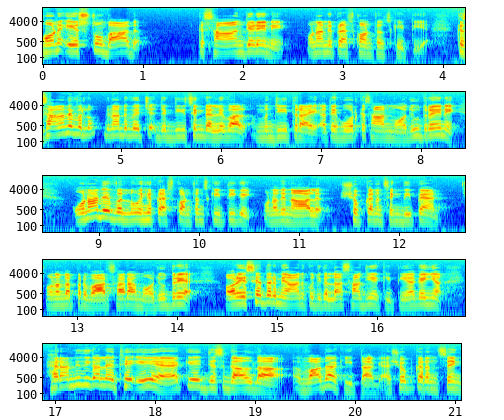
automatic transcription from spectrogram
ਹੁਣ ਇਸ ਤੋਂ ਬਾਅਦ ਕਿਸਾਨ ਜਿਹੜੇ ਨੇ, ਉਹਨਾਂ ਨੇ ਪ੍ਰੈਸ ਕਾਨਫਰੰਸ ਕੀਤੀ ਹੈ। ਕਿਸਾਨਾਂ ਦੇ ਵੱਲੋਂ, ਜਿਨ੍ਹਾਂ ਦੇ ਵਿੱਚ ਜਗਜੀਤ ਸਿੰਘ ਡੱਲੇਵਾਲ, ਮਨਜੀਤ ਰਾਏ ਅਤੇ ਹੋਰ ਕਿਸਾਨ ਮੌਜੂਦ ਰਹੇ ਨੇ, ਉਹਨਾਂ ਦੇ ਵੱਲੋਂ ਇਹ ਪ੍ਰੈਸ ਕਾਨਫਰੰਸ ਕੀਤੀ ਗਈ। ਉਹਨਾਂ ਦੇ ਨਾਲ ਸ਼ੁਭਕਰਨ ਸਿੰਘ ਦੀ ਭੈਣ, ਉਹਨਾਂ ਦਾ ਪਰਿਵਾਰ ਸਾਰਾ ਮੌਜੂਦ ਰਿਹਾ ਔਰ ਇਸੇ ਦਰਮਿਆਨ ਕੁਝ ਗੱਲਾਂ ਸਾਂਝੀਆਂ ਕੀਤੀਆਂ ਗਈਆਂ। ਹੈਰਾਨੀ ਦੀ ਗੱਲ ਇੱਥੇ ਇਹ ਹੈ ਕਿ ਜਿਸ ਗੱਲ ਦਾ ਵਾਅਦਾ ਕੀਤਾ ਗਿਆ, ਸ਼ੁਭਕਰਨ ਸਿੰਘ,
